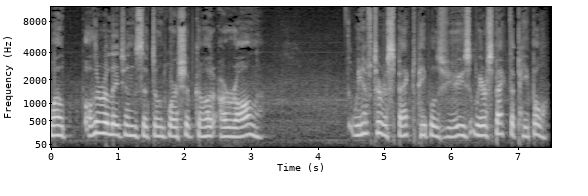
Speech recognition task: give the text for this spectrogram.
While other religions that don't worship God are wrong, we have to respect people's views. We respect the people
